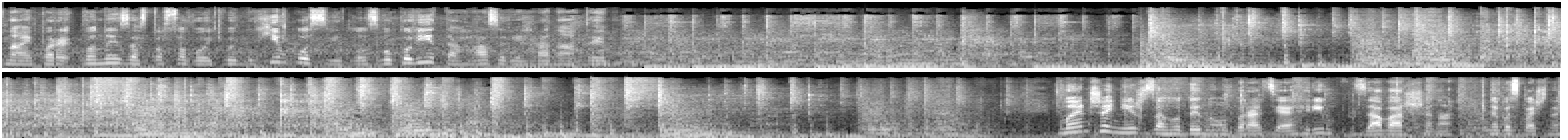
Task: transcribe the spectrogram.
снайпери. Вони застосовують вибухівку, світлозвукові та газові гранати. Менше ніж за годину операція Грім завершена. Небезпечних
